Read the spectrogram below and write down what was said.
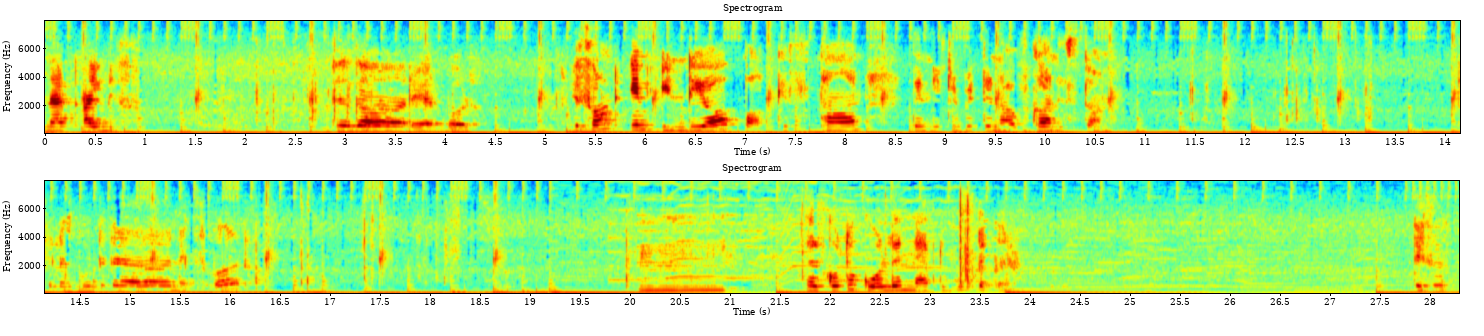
Red-napped ibis. This is a rare bird. It's found in India, Pakistan, then little bit in Afghanistan. So let's go to the next bird. Mm, let's go to golden napped woodpecker. This is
